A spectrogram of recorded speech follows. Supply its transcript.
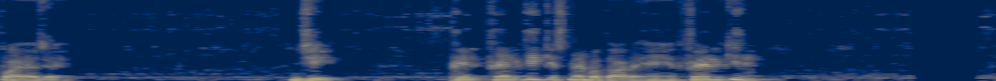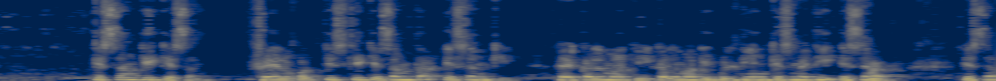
پایا جائے۔ جی۔ فیل کی قسمیں بتا رہے ہیں؟ فیل کی قسم کی قسم۔ فیل خود کس کی قسم تھا؟ اسم کی۔ کلمہ کی۔ کلمہ کی کل تین قسمیں تھی اسم اسم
